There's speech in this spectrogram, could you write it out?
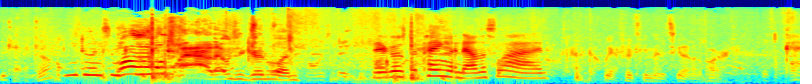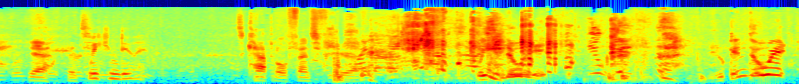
You gotta go. Are You doing some? Whoa, wow, that was a good one. There goes the penguin down the slide. We got 15 minutes to get out of the park. Okay. Yeah, it's, We can do it. it's capital offense if you hear that. We can do it. You can. You can do it. Whoa.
